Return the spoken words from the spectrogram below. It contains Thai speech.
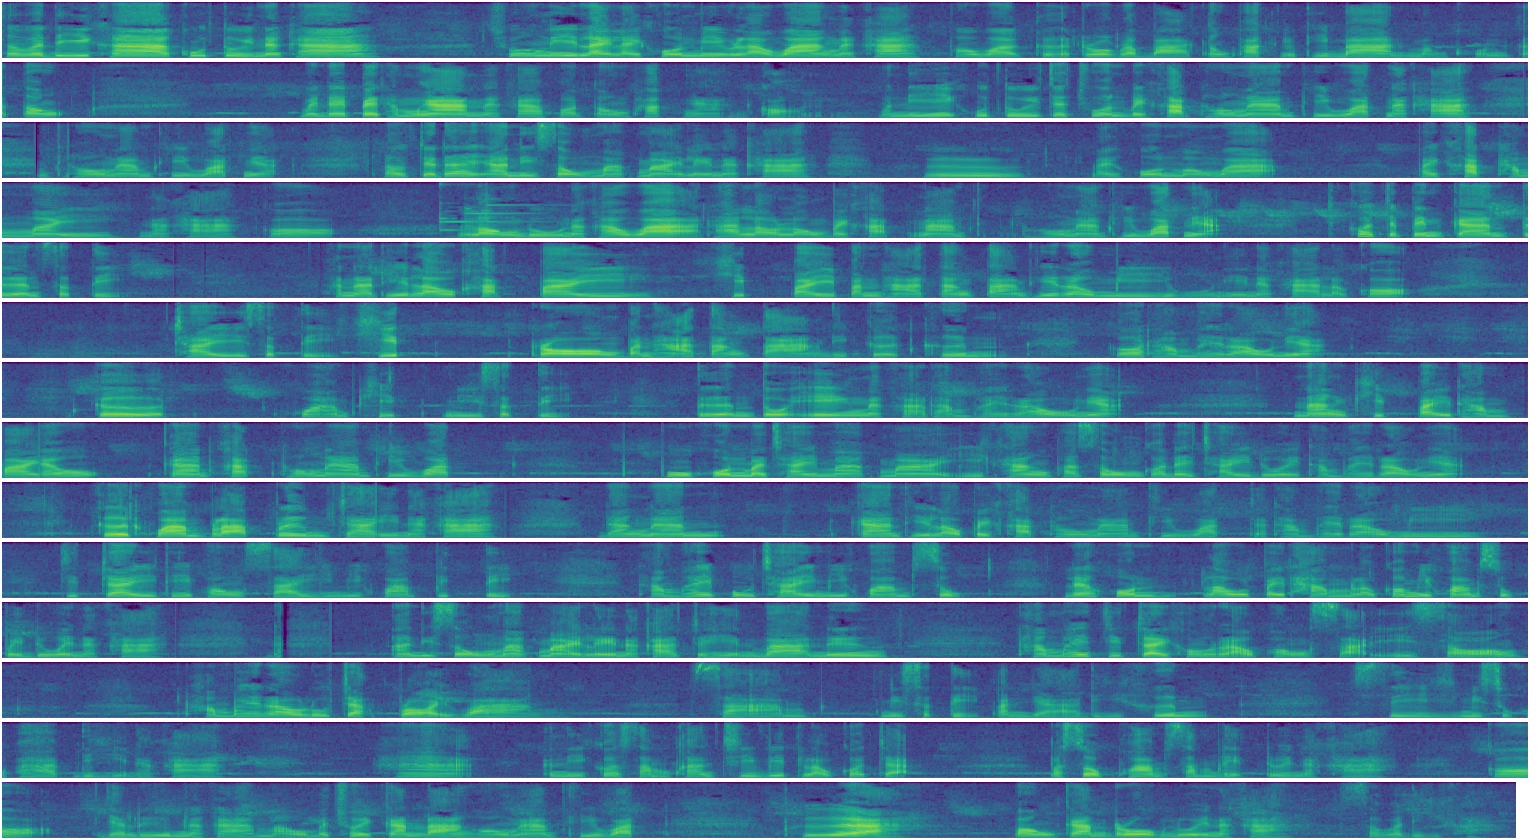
สวัสดีค่ะครูตุ๋ยนะคะ ช่วงนี้หลาย ๆ คนมีเวลาว่างนะคะ เพราะว่าเกิดโรคระบาดต้องพักอยู่ที่บ้านบางคนก็ต้องไม่ได้ไปทำงานนะคะ เพราะต้องพักงานก่อน วันนี้ครูตุ๋ยจะชวนไปขัดห้องน้ำที่วัดนะคะห้องน้ำที่วัดเนี่ยเราจะได้อานิสงส์มากมายเลยนะคะ คือหลายคนมองว่าไปขัดทำไมนะคะ ก็ลองดูนะคะว่าถ้าเราลองไปขัดน้ำห้องน้ำที่วัดเนี่ย ก็จะเป็นการเตือนสติ ขณะที่เราขัดไปคิดไปปัญหาต่างๆที่เรามีอยู่นี่นะคะ แล้วก็ใช้สติคิดรองปัญหาต่างๆที่เกิดขึ้น ก็ทำให้เราเนี่ย เกิดความคิดมีสติเตือนตัวเองนะคะทำให้เราเนี่ยนั่งคิดไปทำไปแล้วการขัดห้องน้ำที่วัด ผู้คนมาใช้มากมายอีกทั้งพระสงฆ์ก็ได้ใช้ด้วยทำให้เราเนี่ยเกิดความปราบปลื้มใจนะคะ ดังนั้นการที่เราไปขัดห้องน้ำที่วัดจะทำให้เรามีจิตใจที่ผ่องใสมีความปิติทำให้ผู้ใช้มีความสุข แล้วคนเราไปทำเราก็มีความสุขไปด้วยนะคะอานิสงส์มากมายเลยนะคะ จะเห็นว่าหนึ่งทำให้จิตใจของเราผ่องใสสอง ทำให้เรารู้จักปล่อยวาง 3. มีสติปัญญาดีขึ้น 4. มีสุขภาพดีนะคะ 5. อันนี้ก็สำคัญชีวิตเราก็จะประสบความสำเร็จด้วยนะคะ ก็อย่าลืมนะคะมาเอามาช่วยกันล้างห้องน้ำที่วัด เพื่อป้องกันโรคด้วยนะคะ สวัสดีค่ะ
